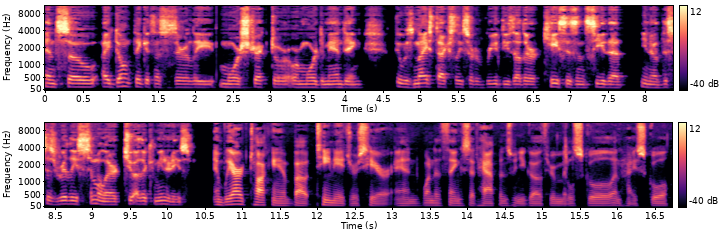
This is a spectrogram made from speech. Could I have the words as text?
And so I don't think it's necessarily more strict or, or more demanding it was nice to actually sort of read these other cases and see that, you know, this is really similar to other communities. And we are talking about teenagers here, and one of the things that happens when you go through middle school and high school,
